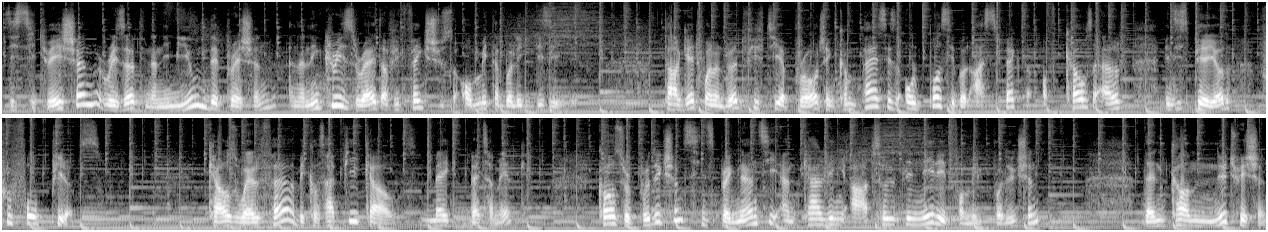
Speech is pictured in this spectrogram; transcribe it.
This situation results in an immune depression and an increased rate of infectious or metabolic diseases. Target 150 approach encompasses all possible aspects of cow's health in this period through four pillars. Cow's welfare, because happy cows make better milk cause reproduction since pregnancy and calving are absolutely needed for milk production. Then come nutrition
